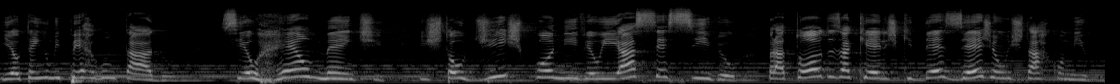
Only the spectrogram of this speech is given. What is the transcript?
E eu tenho me perguntado se eu realmente estou disponível e acessível para todos aqueles que desejam estar comigo.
